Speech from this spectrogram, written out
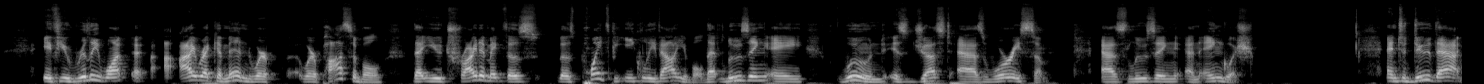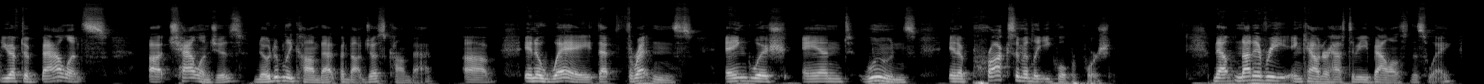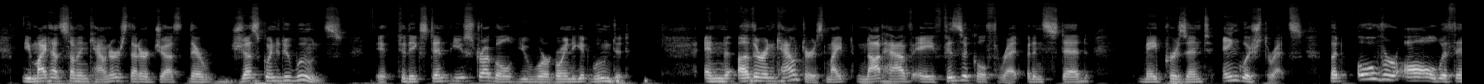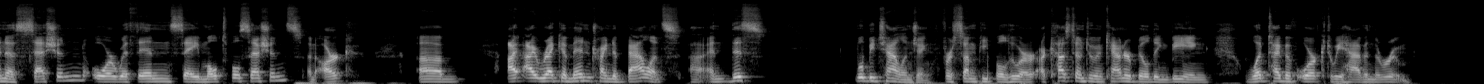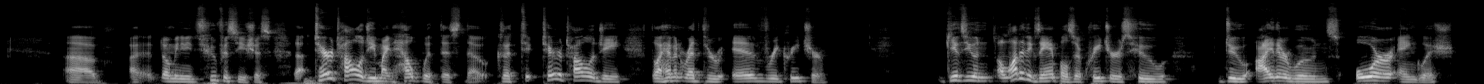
If you really want uh, I recommend where where possible that you try to make those those points be equally valuable. That losing a wound is just as worrisome as losing an anguish and to do that, you have to balance uh, challenges, notably combat, but not just combat, uh, in a way that threatens anguish and wounds in approximately equal proportion. Now, not every encounter has to be balanced this way. You might have some encounters that are just they're just going to do wounds. It, to the extent that you struggle, you are going to get wounded. And other encounters might not have a physical threat, but instead may present anguish threats. But overall, within a session or within, say, multiple sessions, an arc, um, I, I, recommend trying to balance. Uh, and this will be challenging for some people who are accustomed to encounter building being what type of orc do we have in the room? Uh, I don't mean to be too facetious. Uh, teratology might help with this, though, because t- teratology, though I haven't read through every creature, gives you an, a lot of examples of creatures who do either wounds or anguish,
